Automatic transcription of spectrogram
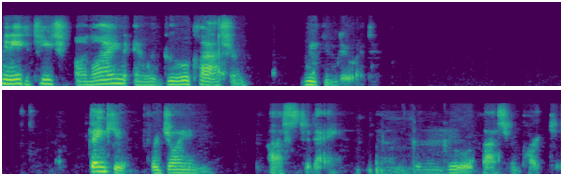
we need to teach online and with Google Classroom, we can do it. Thank you for joining us today. Google Classroom Part 2.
